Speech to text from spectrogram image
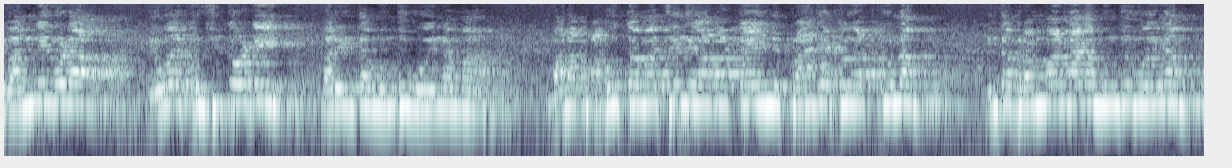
ఇవన్నీ కూడా ఎవరి కృషితోటి మరి ఇంత ముందుకు పోయినాం మనం. మన ప్రభుత్వం వచ్చింది కాబట్టి ఇన్ని ప్రాజెక్టులు కట్టుకున్నాం. ఇంత బ్రహ్మాండంగా ముందుకు పోయినాం.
